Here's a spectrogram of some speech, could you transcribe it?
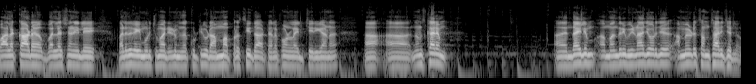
പാലക്കാട് വല്ലശനിലെ വലതു കൈ മുറിച്ചു മാറ്റിയിടുന്ന കുട്ടിയുടെ അമ്മ പ്രസീത ടെലിഫോൺ ലൈനിൽ ചേരുകയാണ്. നമസ്കാരം. എന്തായാലും മന്ത്രി വീണ ജോർജ് അമ്മയോട് സംസാരിച്ചല്ലോ?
